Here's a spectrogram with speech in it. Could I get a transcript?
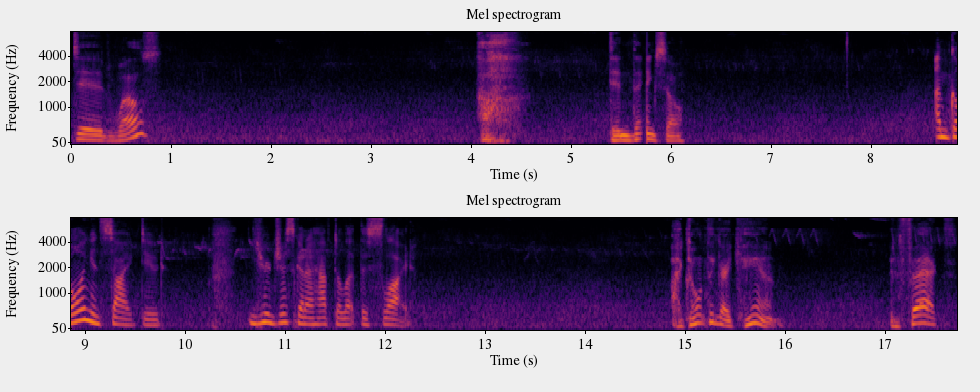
Did Wells? Didn't think so. I'm going inside, dude. You're just gonna have to let this slide. I don't think I can. In fact,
